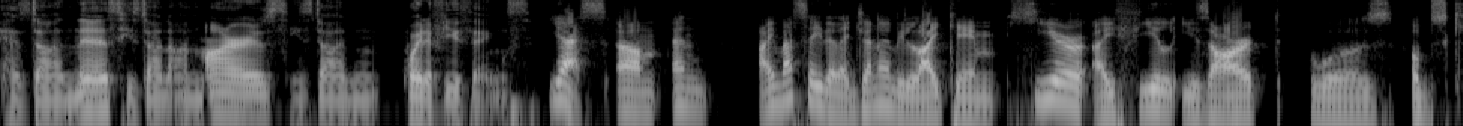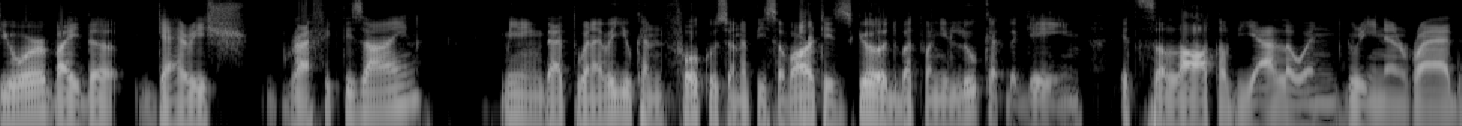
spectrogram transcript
has done this, he's done On Mars, he's done quite a few things. Yes, um, and I must say that I generally like him. Here, I feel his art was obscure by the garish graphic design, meaning that whenever you can focus on a piece of art, it's good, but when you look at the game, it's a lot of yellow and green and red,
